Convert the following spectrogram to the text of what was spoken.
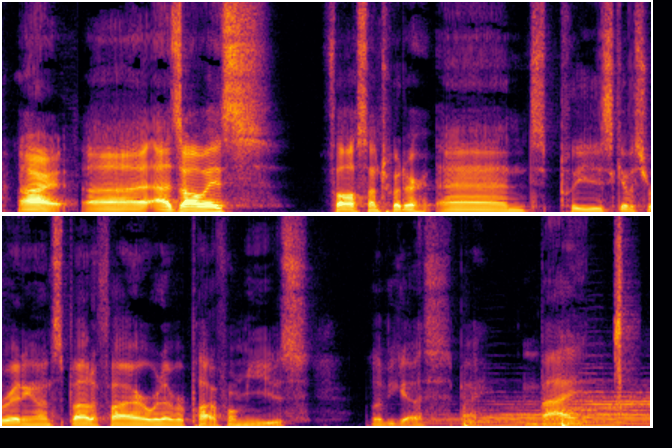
right. Uh, as always, follow us on Twitter and please give us a rating on Spotify or whatever platform you use. Love you guys. Bye. Bye.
